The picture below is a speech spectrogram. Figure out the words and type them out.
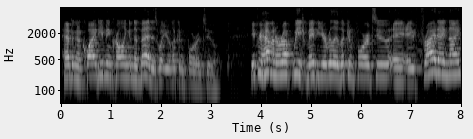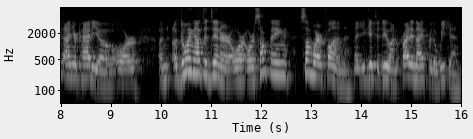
having a quiet evening crawling into bed is what you're looking forward to. If you're having a rough week, maybe you're really looking forward to a, a Friday night on your patio or a, a going out to dinner or, or something somewhere fun that you get to do on Friday night for the weekend.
